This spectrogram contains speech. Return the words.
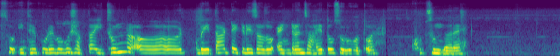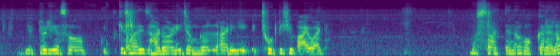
सो इथे पुढे बघू शकता इथून वेताळ वेता टेकडीचा जो एंट्रन्स आहे तो सुरू होतोय. खूप सुंदर आहे. लिटरली असं इतकी सारी झाडं आणि जंगल आणि एक छोटीशी पायवाट. मस्त वाटते ना वॉक करायला?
